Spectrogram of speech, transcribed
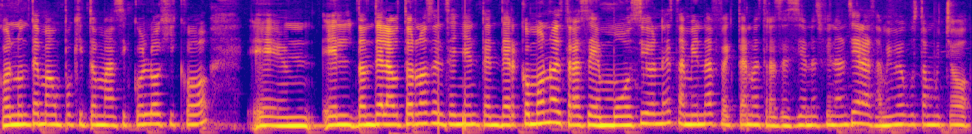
con, un tema un poquito más psicológico, em, el, donde el autor nos enseña a entender cómo nuestras emociones también afectan nuestras decisiones financieras. A mí me gusta mucho,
